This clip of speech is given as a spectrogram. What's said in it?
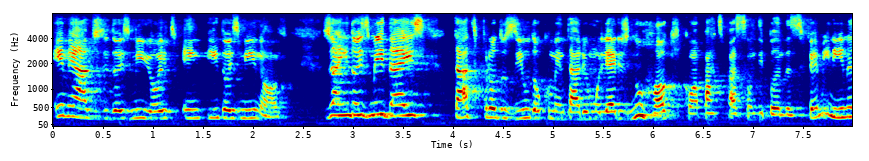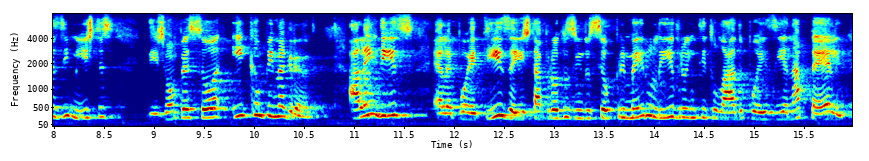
em meados de 2008 e 2009. Já em 2010, Tati produziu o documentário Mulheres no Rock, com a participação de bandas femininas e mistas de João Pessoa e Campina Grande. Além disso, ela é poetisa e está produzindo seu primeiro livro intitulado Poesia na Pele,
